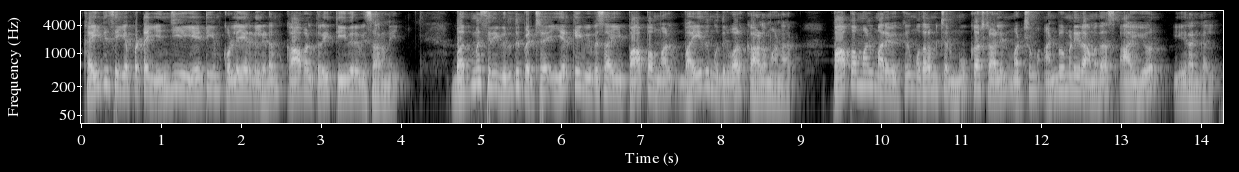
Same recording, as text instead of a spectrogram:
கைது செய்யப்பட்ட எஞ்சிய ஏடிஎம் கொள்ளையர்களிடம் காவல்துறை தீவிர விசாரணை. பத்மஸ்ரீ விருது பெற்ற இயற்கை விவசாயி பாப்பம்மாள் வயது முதிர்வால் காலமானார். பாப்பம்மாள் மறைவுக்கு முதலமைச்சர் மு ஸ்டாலின் மற்றும் அன்புமணி ராமதாஸ் ஆகியோர் இரங்கல்.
